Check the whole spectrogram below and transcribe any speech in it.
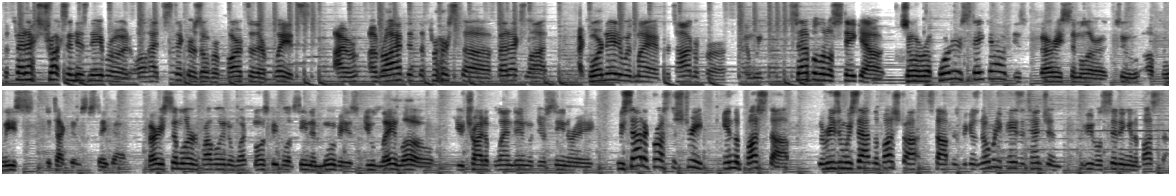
the FedEx trucks in his neighborhood all had stickers over parts of their plates. I arrived at the first uh, FedEx lot I coordinated with my photographer and we set up a little stakeout. So a reporter's stakeout is very similar to a police detective's stakeout. Very similar to probably to what most people have seen in movies. You lay low, you try to blend in with your scenery. We sat across the street in the bus stop. The reason we sat in the bus stop is because nobody pays attention to people sitting in a bus stop.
